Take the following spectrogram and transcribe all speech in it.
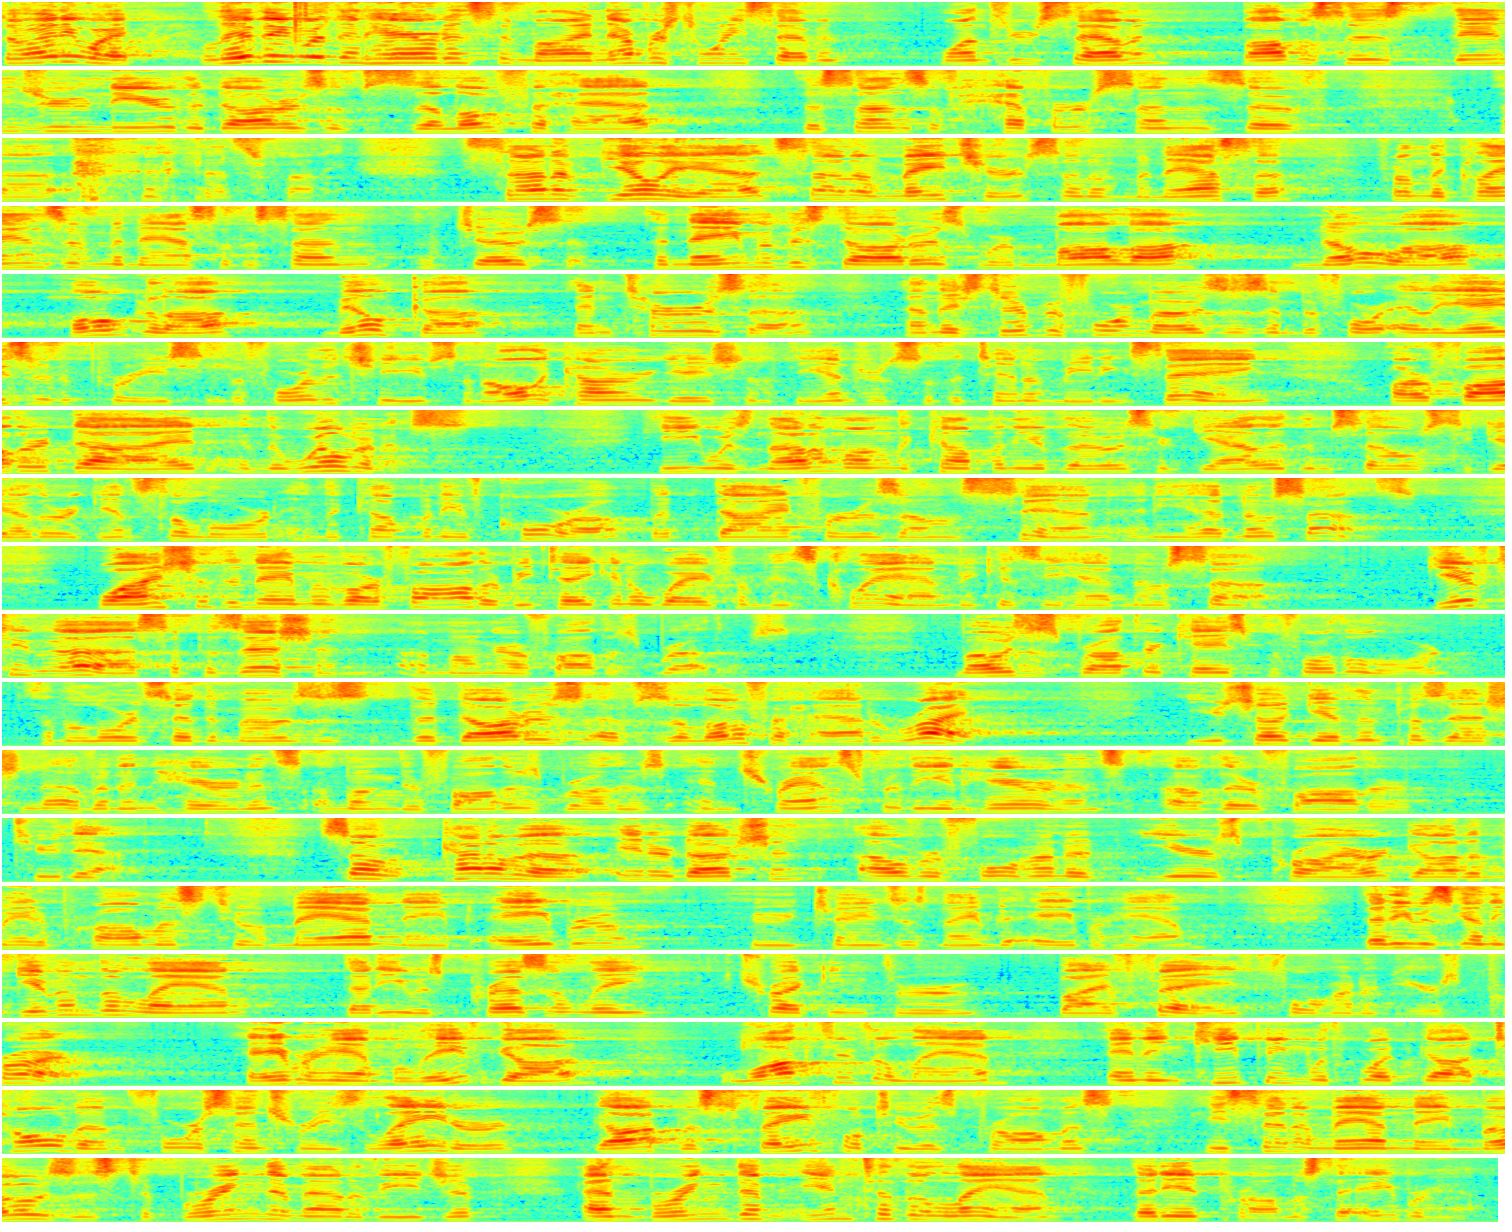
So, anyway, living with inheritance in mind, Numbers 27, 1 through 7. Bible says, Then drew near the daughters of Zelophehad, the sons of Hepher, sons of, uh, that's funny, son of Gilead, son of Machir, son of Manasseh, from the clans of Manasseh, the son of Joseph. The name of his daughters were Mahlah, Noah, Hoglah, Milcah, and Tirzah. And they stood before Moses and before Eleazar the priest and before the chiefs and all the congregation at the entrance of the tent of meeting, saying, Our father died in the wilderness. He was not among the company of those who gathered themselves together against the Lord in the company of Korah, but died for his own sin, and he had no sons. Why should the name of our father be taken away from his clan because he had no son? Give to us a possession among our father's brothers. Moses brought their case before the Lord, and the Lord said to Moses, The daughters of Zelophehad right. You shall give them possession of an inheritance among their father's brothers, and transfer the inheritance of their father to them. So, kind of an introduction. Over 400 years prior, God had made a promise to a man named Abram, who changed his name to Abraham, that he was going to give him the land that he was presently trekking through by faith 400 years prior. Abraham believed God, walked through the land, and in keeping with what God told him, four centuries later, God was faithful to his promise. He sent a man named Moses to bring them out of Egypt and bring them into the land that he had promised to Abraham.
